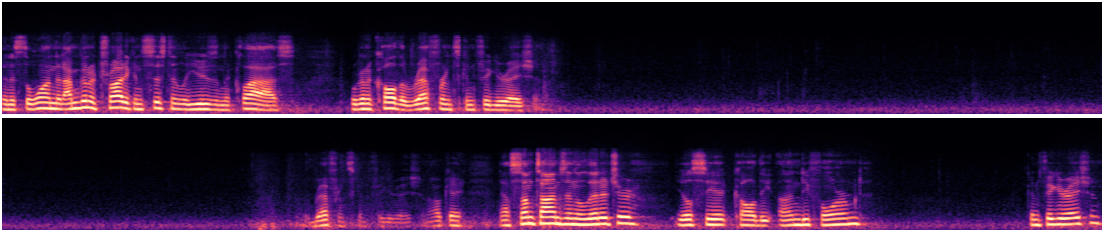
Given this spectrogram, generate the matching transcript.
and it's the one that I'm going to try to consistently use in the class, we're going to call the reference configuration. Reference configuration, okay. Now sometimes in the literature, you'll see it called the undeformed configuration.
